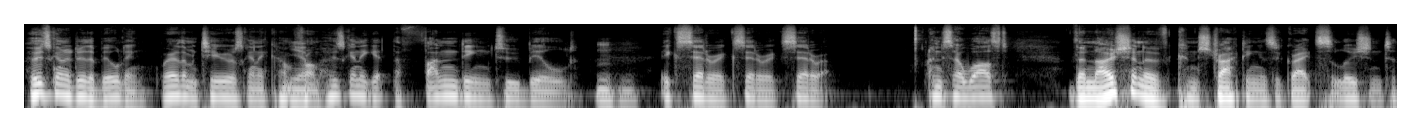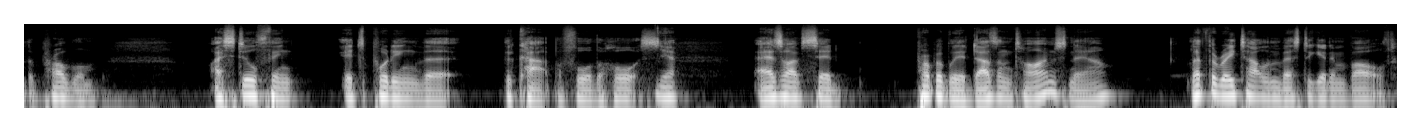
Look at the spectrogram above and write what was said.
Who's going to do the building? Where are the materials going to come Yep. from? Who's going to get the funding to build, et cetera, et cetera, et cetera. And so, whilst the notion of constructing is a great solution to the problem, I still think it's putting the, the cart before the horse. Yeah. As I've said probably a dozen times now, let the retail investor get involved.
